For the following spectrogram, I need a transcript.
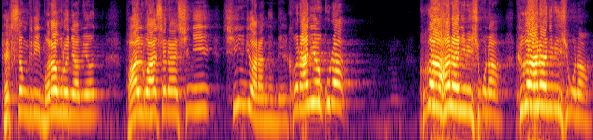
백성들이 뭐라고 그러냐면 바알과 아세라 신이 신인 줄 알았는데 그건 아니었구나. 그가 하나님이시구나. 그가 하나님이시구나.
